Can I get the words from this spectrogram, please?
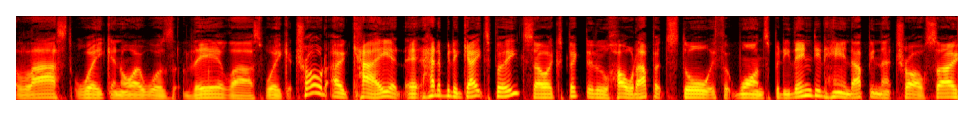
last week, and I was there last week. It trialled okay. It, it, had a bit of gate speed, so I expect it'll hold up at Stawell if it wants. But he then did hand up in that trial. So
